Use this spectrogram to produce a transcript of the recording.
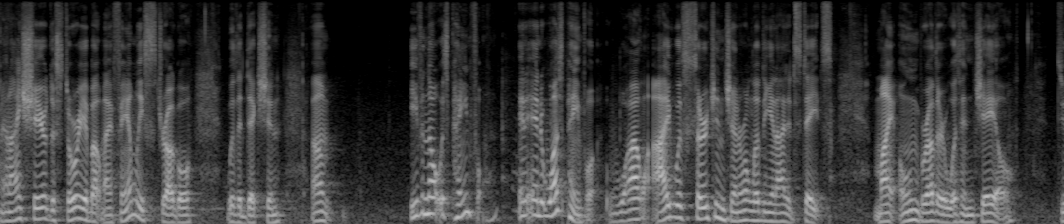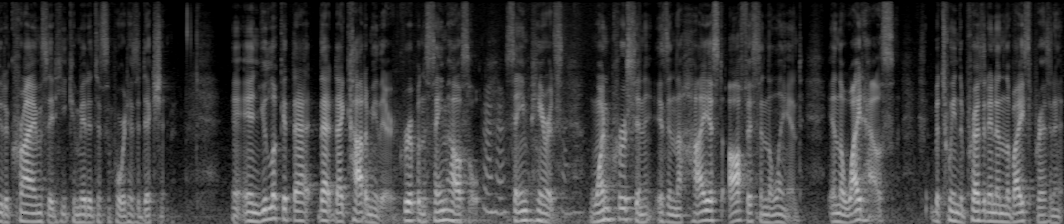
And I shared the story about my family's struggle with addiction, um, even though it was painful. And, and it was painful. While I was Surgeon General of the United States, my own brother was in jail due to crimes that he committed to support his addiction. And you look at that, that dichotomy there. Grew up in the same household, same parents. One person is in the highest office in the land, in the White House, between the president and the vice president.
